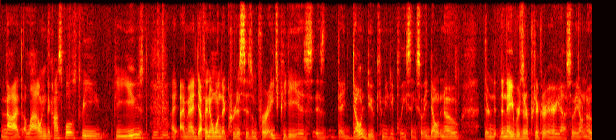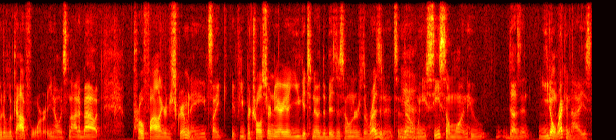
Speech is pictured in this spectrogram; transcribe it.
not allowing the constables to be be used. Mm-hmm. I, I mean, I definitely know one of the criticism for HPD is is they don't do community policing, so they don't know their the neighbors in a particular area, so they don't know who to look out for. You know, it's not about profiling or discriminating. It's like if you patrol a certain area, you get to know the business owners, the residents, and Yeah. when you see someone who doesn't, you don't recognize,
